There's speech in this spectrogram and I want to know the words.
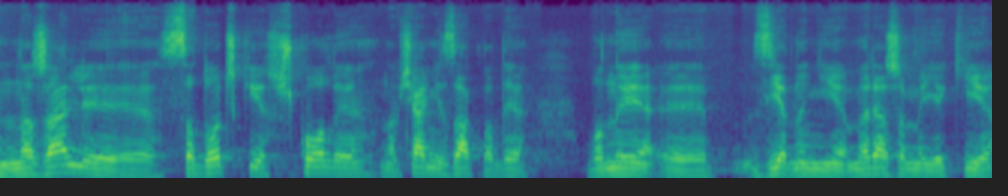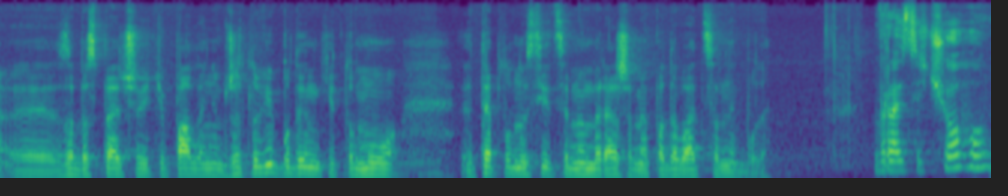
На жаль, е, садочки, школи, навчальні заклади вони з'єднані мережами, які забезпечують опаленням житлові будинки, тому теплоносій цими мережами подаватися не буде. В разі чого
